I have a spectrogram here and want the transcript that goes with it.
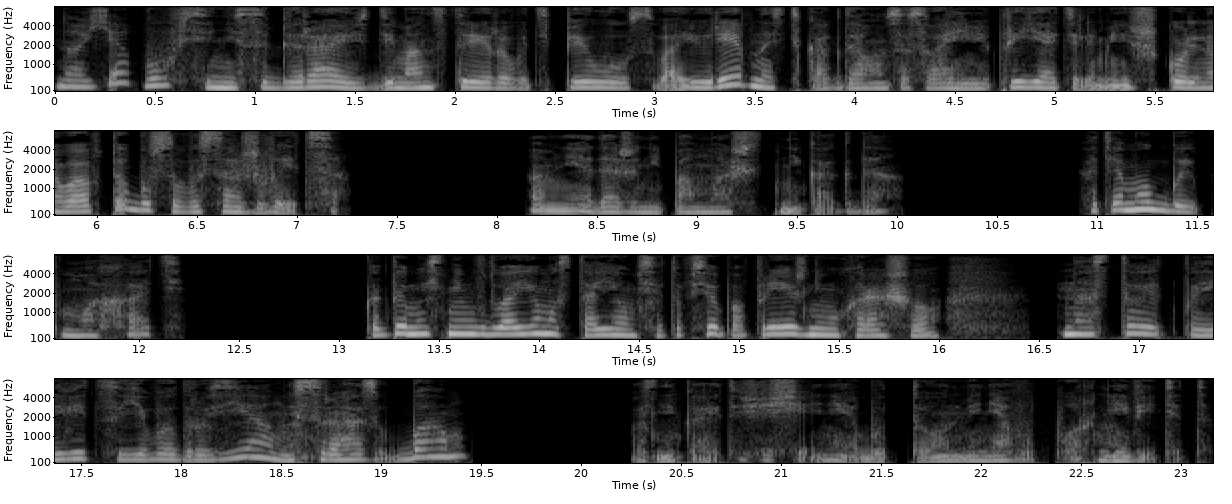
Но я вовсе не собираюсь демонстрировать Пилу свою ревность, когда он со своими приятелями из школьного автобуса высаживается а мне даже не помашет никогда. Хотя мог бы и помахать. Когда мы с ним вдвоем остаемся, то все по-прежнему хорошо, но стоит появиться его друзьям, и сразу бам! Возникает ощущение, будто он меня в упор не видит.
